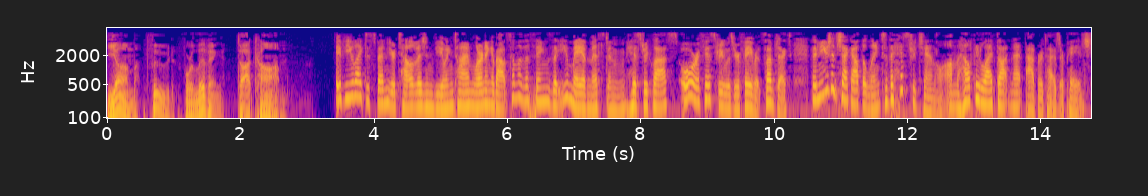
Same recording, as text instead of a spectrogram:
yumfoodforliving.com. If you like to spend your television viewing time learning about some of the things that you may have missed in history class, or if history was your favorite subject, then you should check out the link to the History Channel on the HealthyLife.net advertiser page.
